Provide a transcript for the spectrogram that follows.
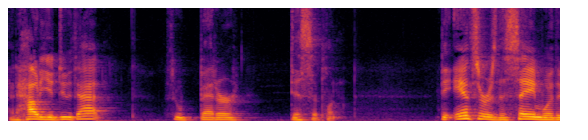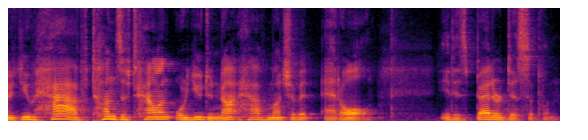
And how do you do that? Through better discipline. The answer is the same whether you have tons of talent or you do not have much of it at all. It is better discipline.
